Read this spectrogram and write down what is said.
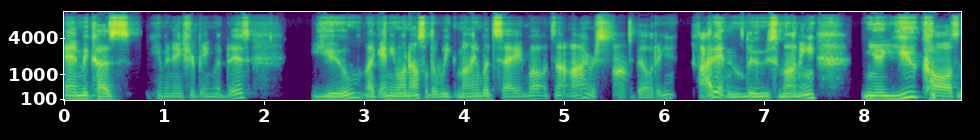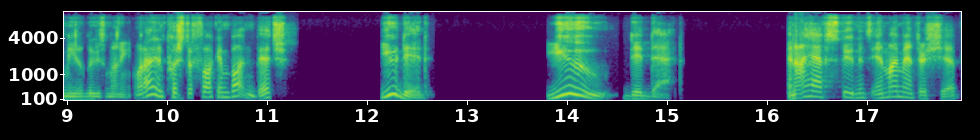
And because human nature being what it is, you, like anyone else with a weak mind, would say, Well, it's not my responsibility. I didn't lose money. You know, you caused me to lose money. When I didn't push the fucking button, bitch. You did. You did that. And I have students in my mentorship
